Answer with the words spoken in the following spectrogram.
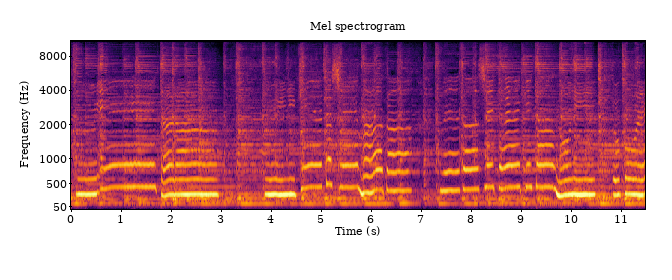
づいたら不意に消えてしまった。目指してきたのにどこへ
